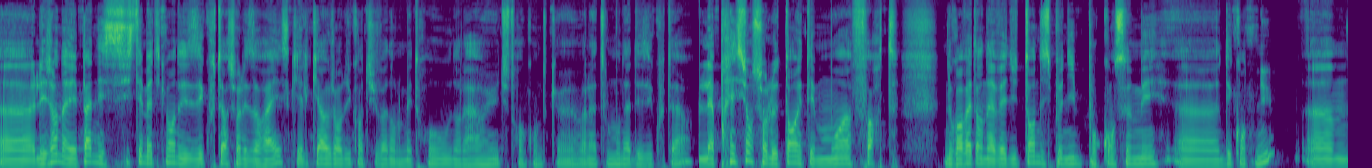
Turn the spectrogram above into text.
Euh, les gens n'avaient pas systématiquement des écouteurs sur les oreilles, ce qui est le cas aujourd'hui quand tu vas dans le métro ou dans la rue, tu te rends compte que voilà, tout le monde a des écouteurs. La pression sur le temps était moins forte. Donc en fait, on avait du temps disponible pour consommer euh, des contenus. Euh,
